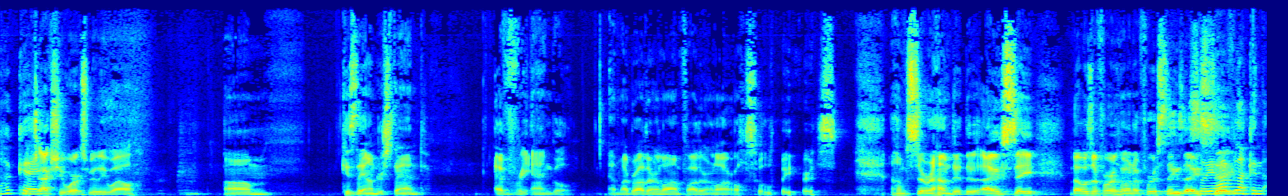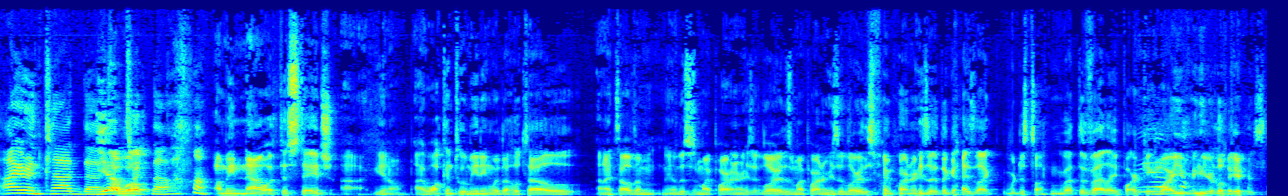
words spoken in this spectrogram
okay. which actually works really well because they understand every angle. And my brother-in-law and father-in-law are also lawyers. I'm surrounded. I say that was the first one of the first things I so say. So you have like an ironclad uh, Yeah, well- now. I mean, now at this stage, uh, you know, I walk into a meeting with a hotel and I tell them, you know, this is my partner. He's a lawyer. This is my partner. He's a lawyer. This is my partner. He's a, the guy's like, we're just talking about the valet parking. Why are you bringing your lawyers?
